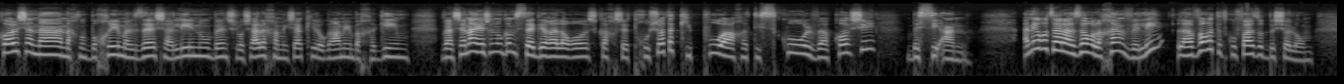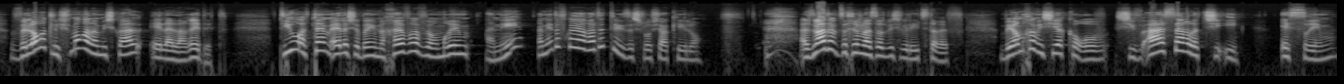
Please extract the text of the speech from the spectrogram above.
כל שנה אנחנו בוכים על זה שעלינו בין שלושה לחמישה קילוגרמים בחגים, והשנה יש לנו גם סגר על הראש, כך שתחושות הקיפוח, התסכול והקושי בשיאן. אני רוצה לעזור לכם ולי לעבור את התקופה הזאת בשלום, ולא רק לשמור על המשקל, אלא לרדת. תהיו אתם אלה שבאים לחבר'ה ואומרים, אני? אני דווקא ירדתי איזה שלושה קילו. אז מה אתם צריכים לעשות בשביל להצטרף? ביום חמישי הקרוב, 17 לתשיעי, 20,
